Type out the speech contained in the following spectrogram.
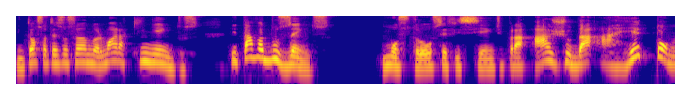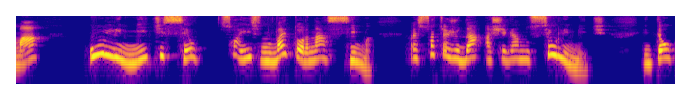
então sua testosterona normal era 500 e estava 200, mostrou-se eficiente para ajudar a retomar o limite seu. Só isso, não vai tornar acima, vai só te ajudar a chegar no seu limite. Então,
